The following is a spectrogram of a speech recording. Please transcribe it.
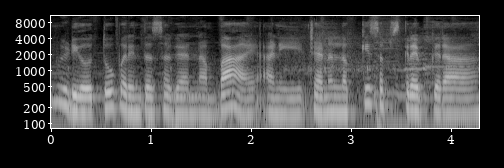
व्हिडिओ तोपर्यंत सगळ्यांना बाय आणि चॅनल नक्की सबस्क्राईब करा.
